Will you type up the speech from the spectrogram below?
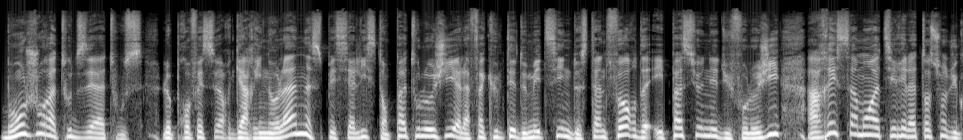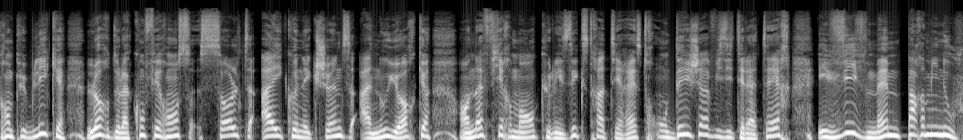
Bonjour à toutes et à tous. Le professeur Gary Nolan, spécialiste en pathologie à la faculté de médecine de Stanford et passionné d'ufologie, a récemment attiré l'attention du grand public lors de la conférence Salt Eye Connections à New York en affirmant que les extraterrestres ont déjà visité la Terre et vivent même parmi nous.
